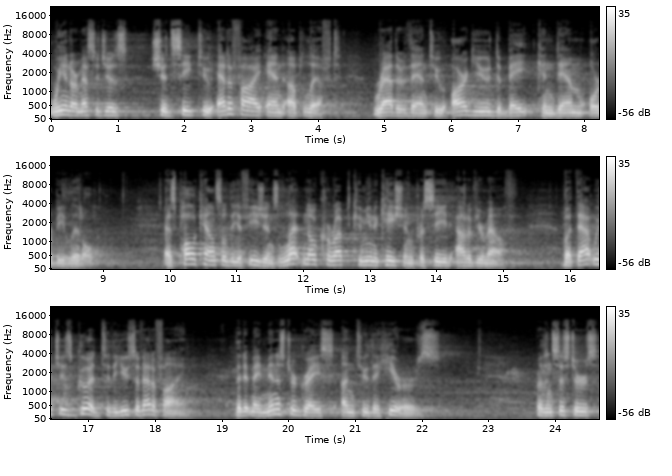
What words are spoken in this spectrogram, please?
we and our messages should seek to edify and uplift rather than to argue, debate, condemn, or belittle. As Paul counseled the Ephesians, let no corrupt communication proceed out of your mouth, but that which is good to the use of edifying, that it may minister grace unto the hearers. Brothers and sisters,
